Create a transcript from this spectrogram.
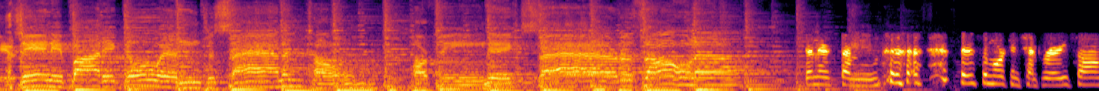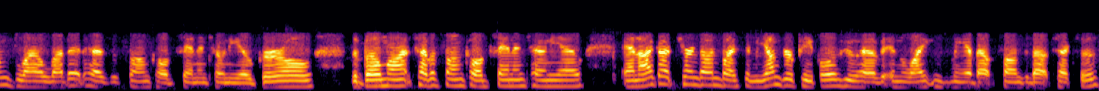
Is anybody going to San Antone or Phoenix, Arizona? then there's some there's some more contemporary songs. Lyle Lovett has a song called "San Antonio Girl." The Beaumonts have a song called "San Antonio." And I got turned on by some younger people who have enlightened me about songs about Texas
